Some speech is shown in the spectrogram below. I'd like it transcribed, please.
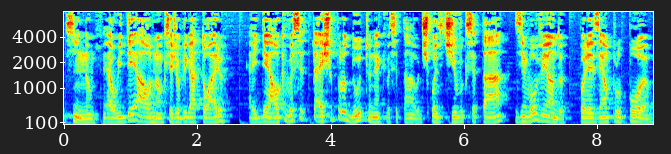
sim, não é o ideal, não que seja obrigatório, é ideal que você teste o produto, né? Que você tá, o dispositivo que você está desenvolvendo. Por exemplo, pô,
